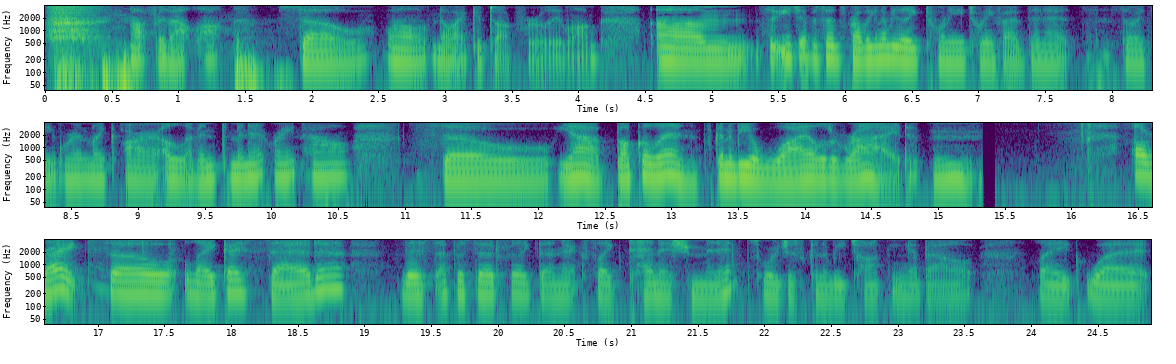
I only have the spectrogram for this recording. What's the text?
not for that long. So, well, no, I could talk for really long. Um, so each episode's probably going to be like 20, 25 minutes. So I think we're in like our 11th minute right now. So, yeah, buckle in. It's going to be a wild ride. Mm. All right. So, like I said, this episode for like the next like 10ish minutes, we're just going to be talking about like what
